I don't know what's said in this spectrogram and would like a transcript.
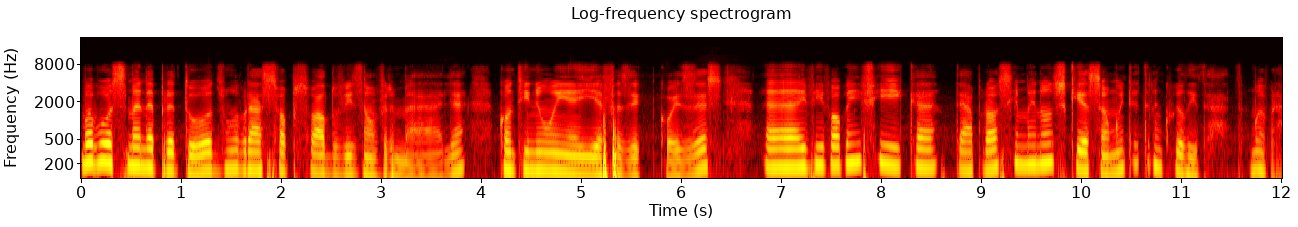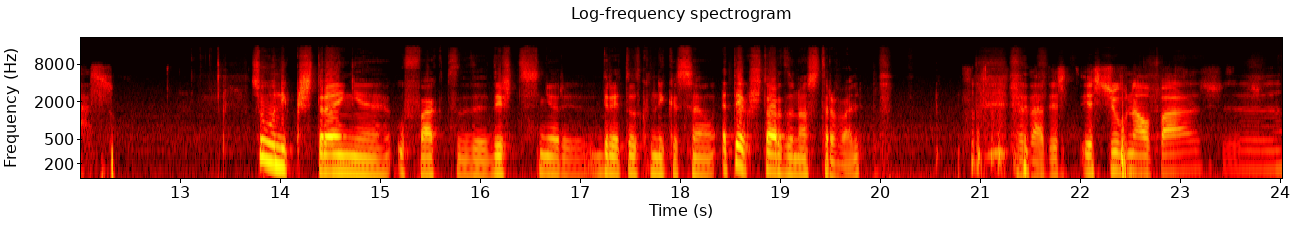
uma boa semana para todos, um abraço ao pessoal do Visão Vermelha, continuem aí a fazer coisas ah, e viva o Benfica. Até à próxima e não se esqueçam, muita tranquilidade. Um abraço. Sou o único que estranha o facto de, deste senhor diretor de comunicação até gostar do nosso trabalho. Verdade, este, este Juvenal Paz eh,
